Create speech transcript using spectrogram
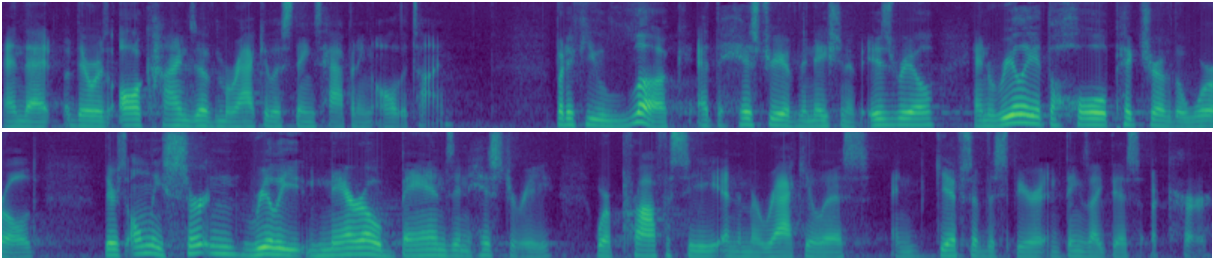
and that there was all kinds of miraculous things happening all the time. But if you look at the history of the nation of Israel and really at the whole picture of the world, there's only certain really narrow bands in history where prophecy and the miraculous and gifts of the Spirit and things like this occur.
